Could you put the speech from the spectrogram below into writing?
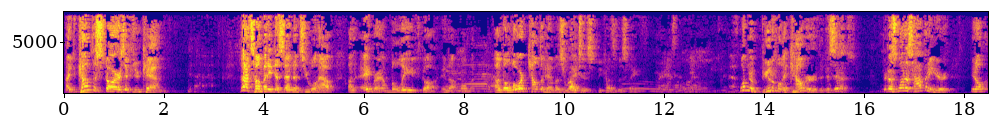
and count the stars if you can. That's how many descendants you will have." And Abraham believed God in that moment. And the Lord counted him as righteous because of his faith. What a beautiful encounter that this is. Because what is happening here, you know,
